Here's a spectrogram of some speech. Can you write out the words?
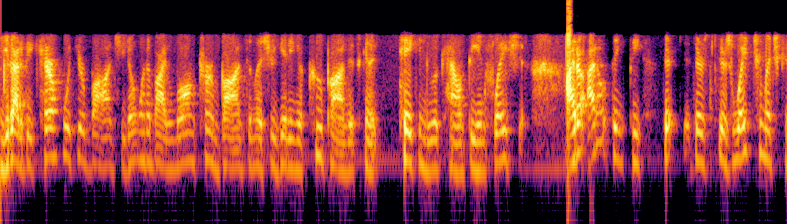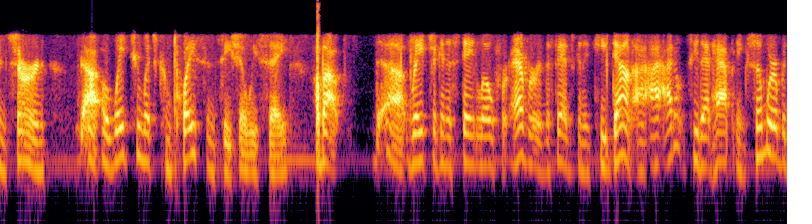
you got to be careful with your bonds you don't want to buy long-term bonds unless you're getting a coupon that's going to take into account the inflation i don't i don't think there, there's there's way too much concern uh, way too much complacency shall we say about uh, rates are going to stay low forever and the Fed's going to keep down. I, I don't see that happening. Somewhere be-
